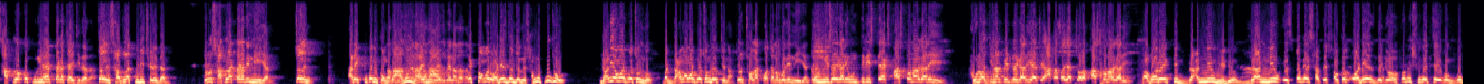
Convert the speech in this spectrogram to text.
সাত লক্ষ কুড়ি হাজার টাকা চাইছি দাদা। চলেন সাত লাখ কুড়ি ছেড়ে দেন। চলুন সাত লাখ টাকা দিয়ে নিয়ে যান। চলেন আর একটুখানি কম দাদা আসবে না, দাদা আসবে না, দাদা। একটু আমার অডিয়েন্সদের জন্য সামনে পুজো। গাড়ি আমার পছন্দ বাট দাম আমার পছন্দ হচ্ছে না। চলুন ছ লাখ পঁচানব্বই দিন নিয়ে যান। উনিশের গাড়ি উনত্রিশ ট্যাক্স ফার্স্ট ওনার গাড়ি। ফুল অরিজিনাল পেন্টের গাড়ি আছে আঠাশ হাজার চলা ফার্স্ট ওনার গাড়ি। আবারও একটি brand new video brand new স্টকের সাথে সকল Video। আন্তরিক শুভেচ্ছা এবং বুক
